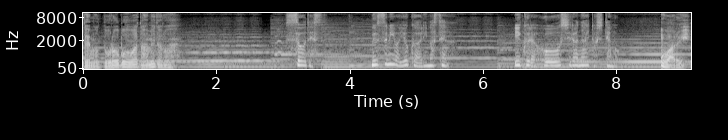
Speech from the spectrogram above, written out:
でも泥棒はダメだろそうです。盗みはよくありません。いくら法を知らないとしても。悪い。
